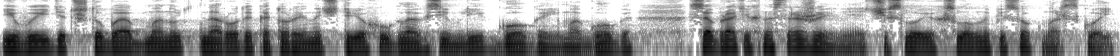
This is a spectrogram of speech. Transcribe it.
и выйдет, чтобы обмануть народы, которые на четырех углах земли, Гога и Магога, собрать их на сражение, число их словно песок морской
